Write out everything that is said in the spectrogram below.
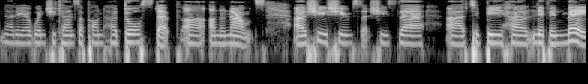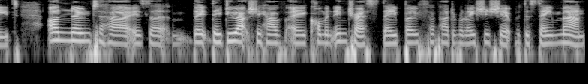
Nadia when she turns up on her doorstep uh, unannounced. Uh, she assumes that she's there uh, to be her live-in maid. Unknown to her is that they, they do actually have a common interest. They both have had a relationship with the same man,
